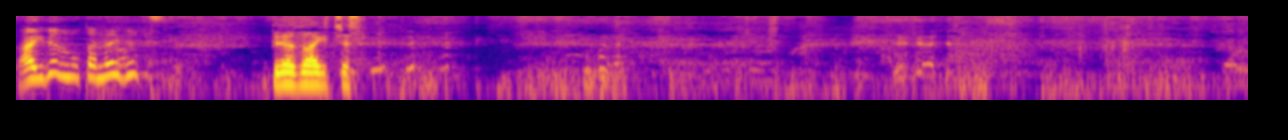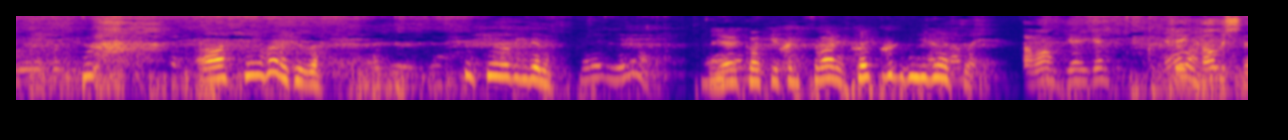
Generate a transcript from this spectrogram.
Daha gidiyoruz muhtar. Nereye gidiyoruz? Biraz daha gideceğiz. Aa şey var ya şurada. Şu şeye doğru gidelim. Nereye gidelim mi? Yer kök yıkıntısı var ya. Kök yıkıntısı bizim. Tamam gel gel. Şey kal işte.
